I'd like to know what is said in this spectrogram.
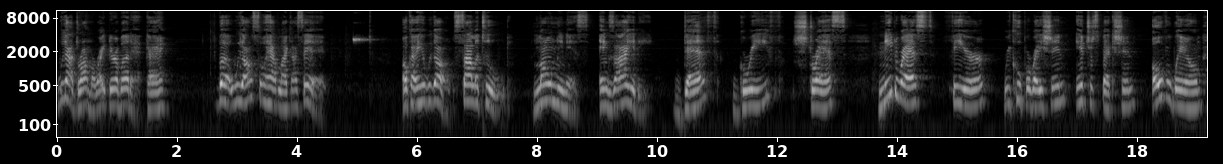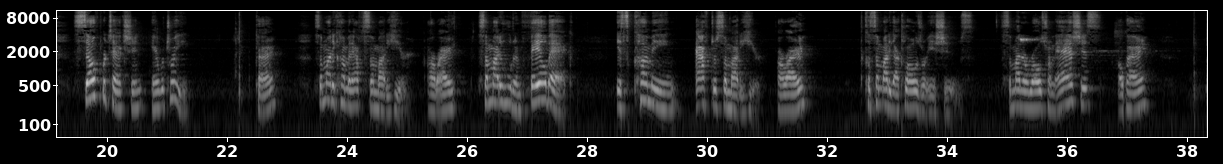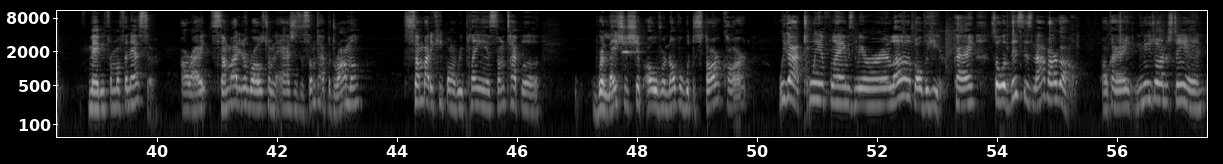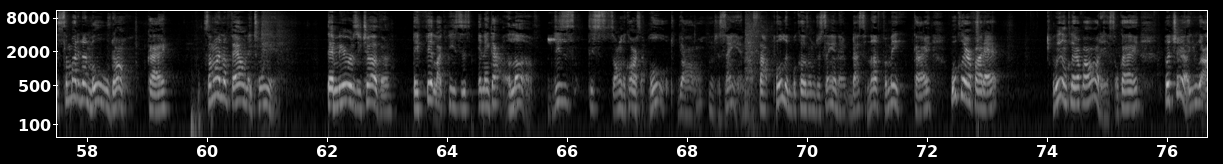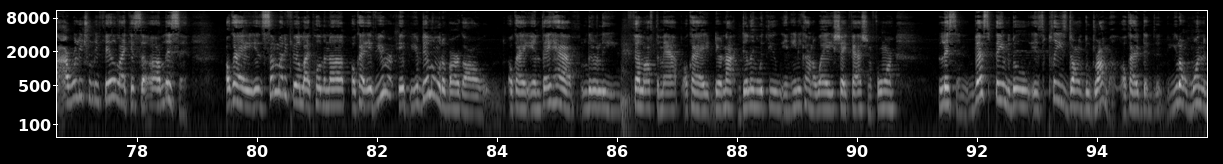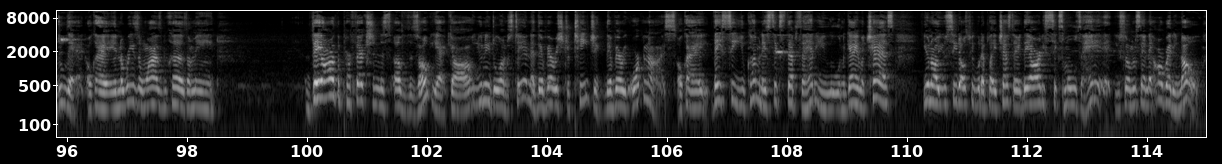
We got drama right there above that, okay? But we also have, like I said, okay, here we go. Solitude, loneliness, anxiety, death, grief, stress, need rest, fear, recuperation, introspection, overwhelm, self-protection, and retreat. Okay? Somebody coming after somebody here. All right? Somebody who done fell back is coming after somebody here. All right? because somebody got closure issues. Somebody rose from the ashes, okay? Maybe from a finesser, all right? Somebody rose from the ashes of some type of drama. Somebody keep on replaying some type of relationship over and over with the star card. We got twin flames mirroring love over here, okay? So if this is not Virgo, okay, you need to understand that somebody done moved on, okay? Somebody done found a twin that mirrors each other. They fit like pieces and they got a love. This is this is on the cards I pulled, y'all. I'm just saying. I stopped pulling because I'm just saying that that's enough for me. Okay. We'll clarify that. We're gonna clarify all this, okay? But yeah, you I really truly feel like it's a uh, listen. Okay, if somebody feel like pulling up, okay, if you're if you're dealing with a Virgo, okay, and they have literally fell off the map, okay, they're not dealing with you in any kind of way, shape, fashion, or form. Listen best thing to do is please don't do drama okay? You don't want to do that okay? And the reason why is because i mean they are the perfectionists of the zodiac y'all. You need to understand that they're very strategic they're very organized okay? They see you coming they're six steps ahead of you in the game of chess you know you see those people that play chess they're, they're already six moves ahead you see what i'm saying they already know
